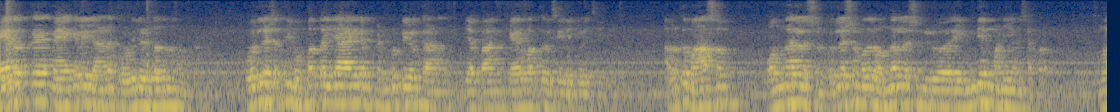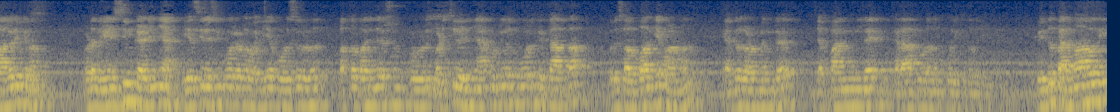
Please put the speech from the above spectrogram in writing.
ഏതൊക്കെ മേഖലയിലാണ് തൊഴിലുള്ളതെന്ന് ഒരു ലക്ഷത്തി മുപ്പത്തി അയ്യായിരം പെൺകുട്ടികൾക്കാണ് ജപ്പാൻ വർക്ക് വിസയിലേക്ക് വെച്ചിരിക്കുന്നത്. അവർക്ക് മാസം ഒന്നര ലക്ഷം ഒരു ലക്ഷം മുതൽ ഒന്നര ലക്ഷം രൂപ വരെ ഇന്ത്യൻ മണിയാണ് ശമ്പളം. നമ്മൾ ആലോചിക്കണം. ഇവിടെ നേഴ്സിംഗ് കഴിഞ്ഞ ബി എസ് സി നേഴ്സിംഗ് പോലെയുള്ള വലിയ കോഴ്സുകൾ പത്തോ പതിനഞ്ച് ലക്ഷം പഠിച്ചു കഴിഞ്ഞ ആ കുട്ടികൾക്ക് പോലും കിട്ടാത്ത ഒരു സൗഭാഗ്യമാണ് കേന്ദ്ര ഗവൺമെന്റ് ജപ്പാനിലെ കരാറിലൂടെ നമുക്ക് ഒരുക്കുന്നത് അപ്പൊ ഇത് പരമാവധി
